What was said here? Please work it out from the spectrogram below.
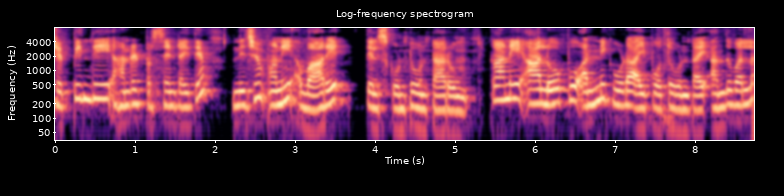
చెప్పింది హండ్రెడ్ పర్సెంట్ అయితే నిజం అని వారు తెలుసుకుంటూ ఉంటారు. కానీ ఆ లోపు అన్నీ కూడా అయిపోతూ ఉంటాయి. అందువల్ల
